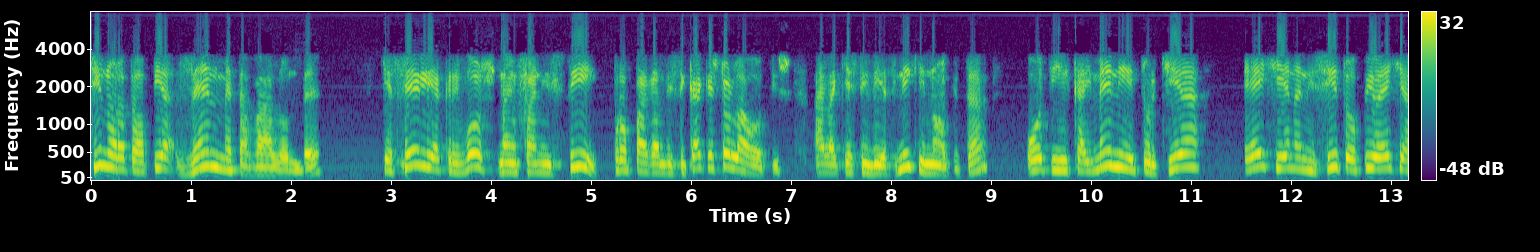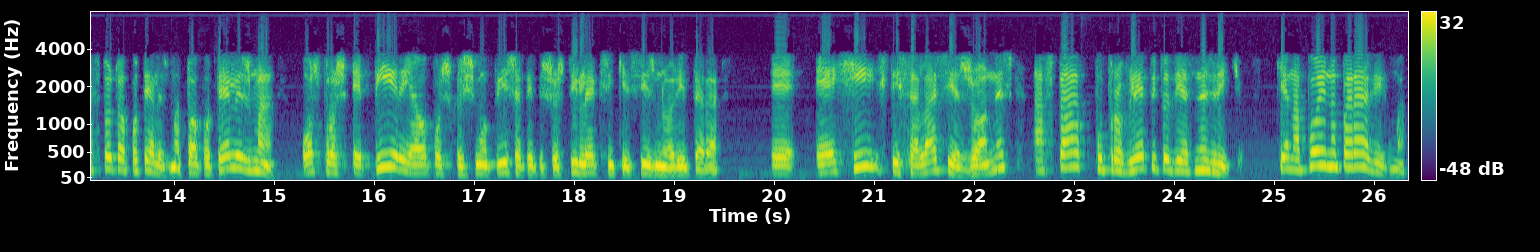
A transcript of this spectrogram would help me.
Σύνορα τα οποία δεν μεταβάλλονται και θέλει ακριβώς να εμφανιστεί προπαγανδιστικά και στο λαό της αλλά και στη διεθνή κοινότητα ότι η καημένη η Τουρκία έχει ένα νησί το οποίο έχει αυτό το αποτέλεσμα. Το αποτέλεσμα ως προς επίρρεια όπως χρησιμοποιήσατε τη σωστή λέξη και εσείς νωρίτερα ε, έχει στις θαλάσσιες ζώνες αυτά που προβλέπει το διεθνές δίκαιο. Και να πω ένα παράδειγμα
